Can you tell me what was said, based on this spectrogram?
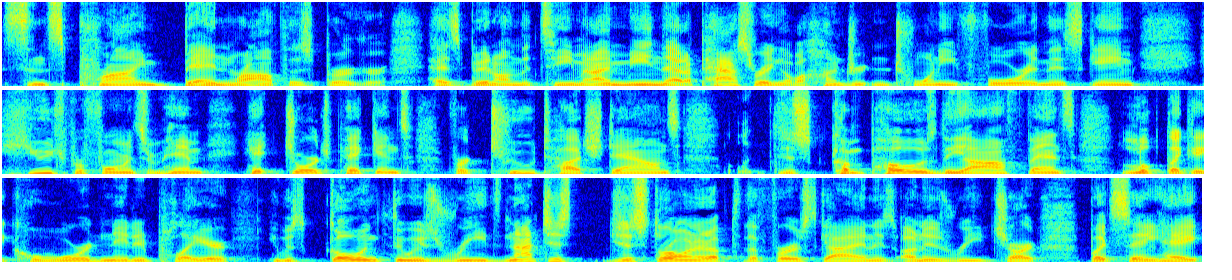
since prime Ben Roethlisberger has been on the team. And I mean that. A pass rating of 124 in this game. Huge performance from him. Hit George Pickens for two touchdowns. Just composed the offense. Looked like a coordinated player. He was going through his reads, not just just throwing it up to the first guy on his on his read chart, but saying, "Hey,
